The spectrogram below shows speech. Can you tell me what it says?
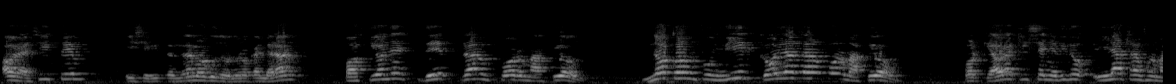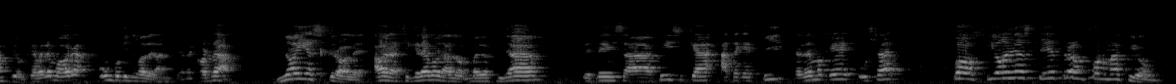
Ahora existen y si tendremos alguno no lo cambiarán, pociones de transformación. No confundir con la transformación, porque ahora aquí se ha añadido la transformación, que veremos ahora un poquito más adelante. Recordad, no hay scrolls. Ahora, si queremos darnos velocidad, defensa física, ataque speed, tenemos que usar pociones de transformación,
